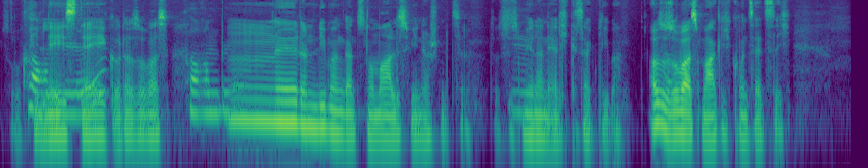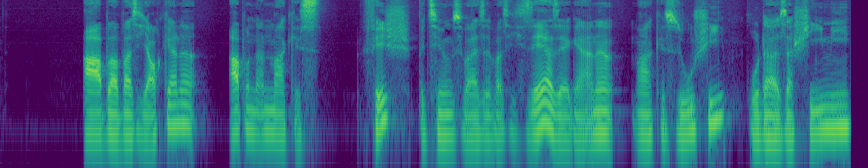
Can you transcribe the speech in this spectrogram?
so Filetsteak oder sowas. Cordon Bleu. Mm, Nee, dann lieber ein ganz normales Wiener Schnitzel. Das ist mir dann ehrlich gesagt lieber. Also sowas mag ich grundsätzlich. Aber was ich auch gerne ab und an mag, ist Fisch, beziehungsweise was ich sehr, sehr gerne mag, ist Sushi oder Sashimi.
